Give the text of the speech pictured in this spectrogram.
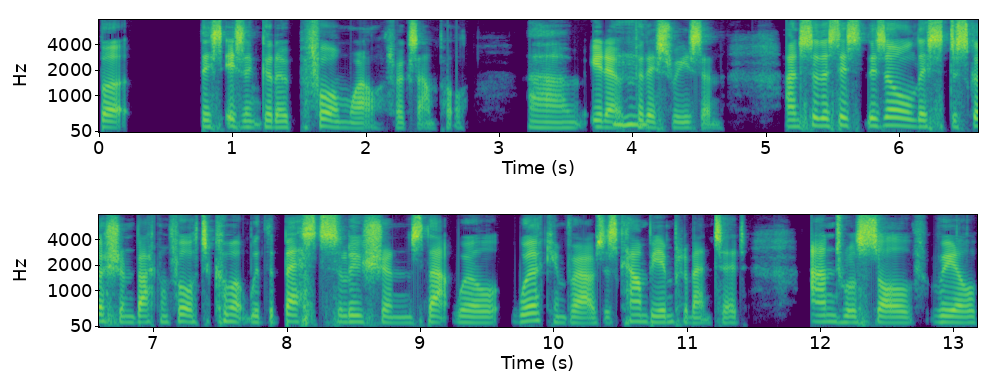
but this isn't going to perform well." For example, um, you know, mm-hmm. for this reason. And so there's this, there's all this discussion back and forth to come up with the best solutions that will work in browsers, can be implemented, and will solve real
